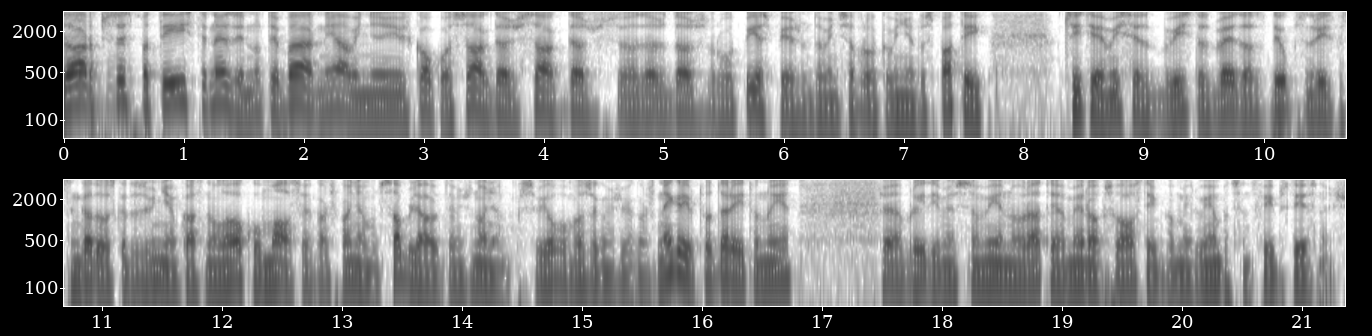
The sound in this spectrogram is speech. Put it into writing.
Darbs, es pat īsti nezinu, nu, tie bērni, jā, viņi kaut ko sāk, daži sāk, dažus, dažus, dažus varbūt piespiež, un tad viņi saprot, ka viņiem tas patīk. Citiem visies, visi tas beidzās 12, 13 gados, kad uz viņiem kāds no laukuma malas vienkārši paņem un sabļauj, un viņš noņem svilpu un pasaka, viņš vienkārši negrib to darīt un iet. Šajā brīdī mēs esam viena no retajām Eiropas valstīm, kam ir 11 FIBS tiesneši.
